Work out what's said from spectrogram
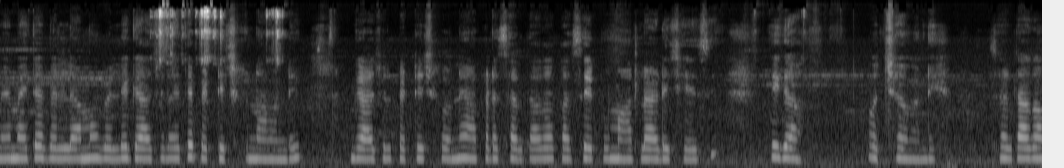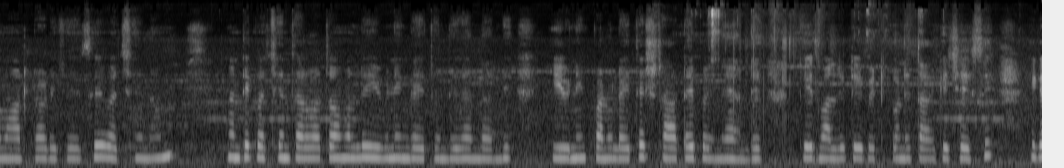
మేమైతే వెళ్ళాము వెళ్ళి గాజులు అయితే పెట్టించుకున్నామండి. గాజులు పెట్టించుకొని అక్కడ సరదాగా కాసేపు మాట్లాడి చేసి ఇక వచ్చామండి. సరదాగా మాట్లాడి చేసి వచ్చినాము. ఇంటికి వచ్చిన తర్వాత మళ్ళీ ఈవినింగ్ అవుతుంది కదండి. ఈవినింగ్ పనులు అయితే స్టార్ట్ అయిపోయినాయండి. టీ మళ్ళీ టీ పెట్టుకొని తాగి చేసి ఇక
